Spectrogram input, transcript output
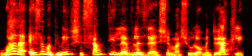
וואלה, איזה מגניב ששמתי לב לזה שמשהו לא מדויק לי,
